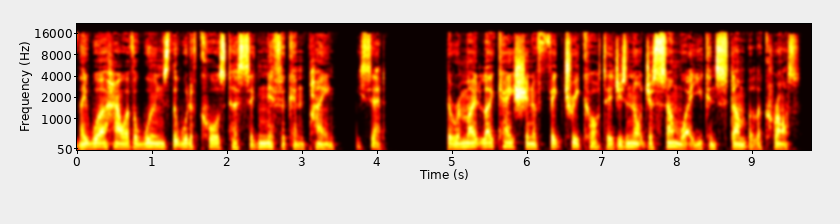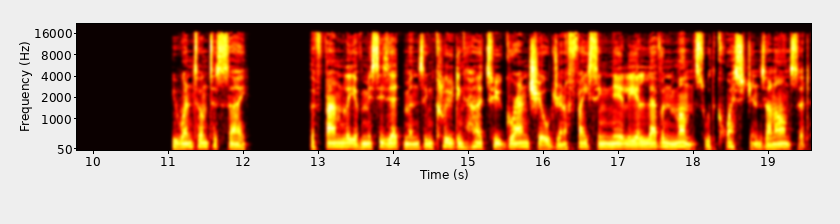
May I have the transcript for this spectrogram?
They were, however, wounds that would have caused her significant pain, he said. The remote location of Fig Tree Cottage is not just somewhere you can stumble across. He went on to say, the family of Mrs. Edmonds, including her two grandchildren, are facing nearly 11 months with questions unanswered.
